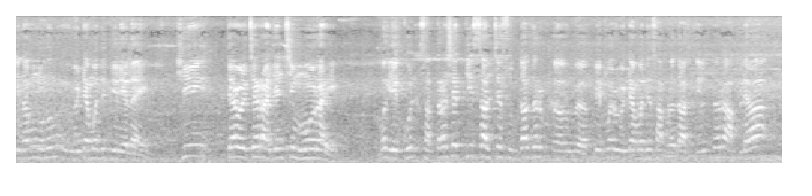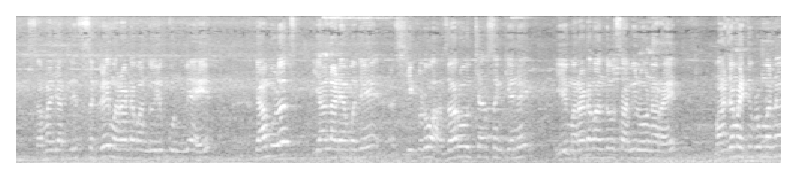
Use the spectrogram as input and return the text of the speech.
इनाम म्हणून विट्यामध्ये दिलेला आहे. ही त्यावेळच्या राजांची मोहर आहे. मग एकूण सतराशे तीस सालचे सुद्धा जर पेपर विट्यामध्ये सापडत असतील तर आपल्या समाजातले सगळे मराठा बांधव हे कुणबे आहेत? त्यामुळंच या लढ्यामध्ये शेकडो हजारोच्या संख्येने हे मराठा बांधव सामील होणार आहेत. माझ्या माहितीप्रमाणे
